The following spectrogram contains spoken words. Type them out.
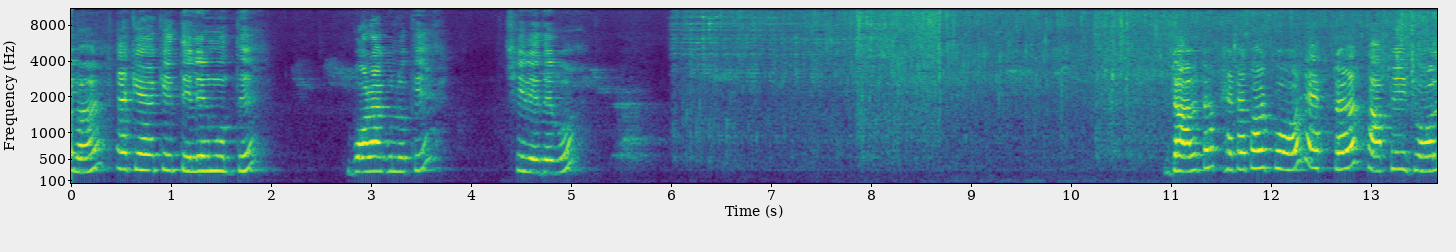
এবার একে একে তেলের মধ্যে বড়াগুলোকে ছেড়ে দেব। ডালটা ফেটাবার পর একটা কাপে জল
